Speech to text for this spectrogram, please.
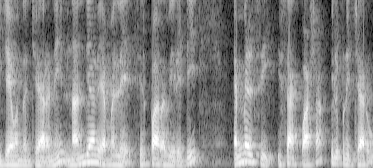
విజయవంతం చేయాలని నంద్యాల ఎమ్మెల్యే శిల్పా రవిరెడ్డి ఎమ్మెల్సీ ఇసాక్ పాషా పిలుపునిచ్చారు.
